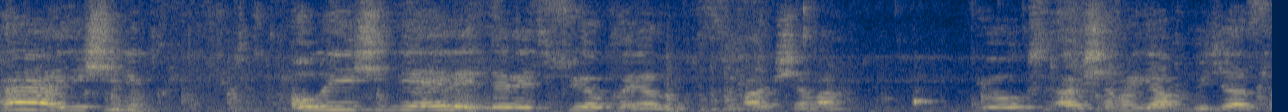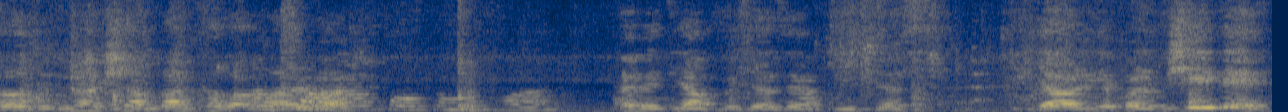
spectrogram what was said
Ha yeşillik Olayı şimdi evet evet suya koyalım kızım akşama. Yok akşama yapmayacağız salata. Dün akşamdan kalanlar var. Akşamdan salatamız var. Evet yapmayacağız yapmayacağız. Yarın yaparım. Bir şey de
